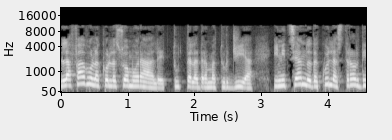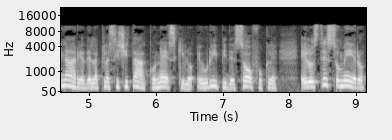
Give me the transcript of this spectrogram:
La favola con la sua morale, tutta la drammaturgia, iniziando da quella straordinaria della classicità con Eschilo, Euripide, Sofocle e lo stesso Omero,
